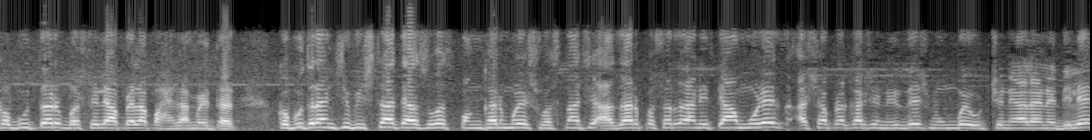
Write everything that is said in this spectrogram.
कबूतर बसलेले आपल्याला पाहायला मिळतात. कबुतरांची विष्ठा त्यासोबत पंखांमुळे श्वसनाचे आजार पसरतात आणि त्यामुळेच अशा प्रकारचे निर्देश मुंबई उच्च न्यायालयाने दिले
